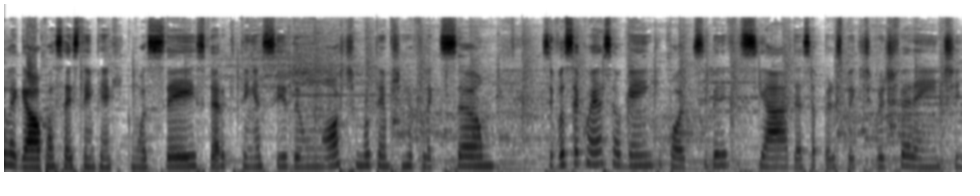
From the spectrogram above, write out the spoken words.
legal passar esse tempinho aqui com vocês. Espero que tenha sido um ótimo tempo de reflexão. Se você conhece alguém que pode se beneficiar dessa perspectiva diferente,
